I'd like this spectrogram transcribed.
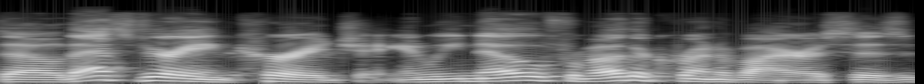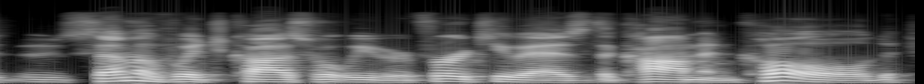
so that's very encouraging. And we know from other coronaviruses, some of which cause what we refer to as the common cold,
